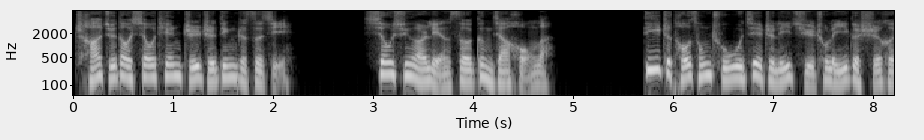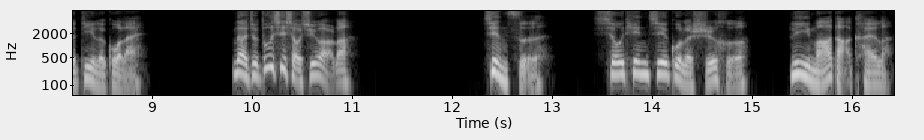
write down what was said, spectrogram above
察觉到萧天直直盯着自己，萧薰儿脸色更加红了，低着头从储物戒指里取出了一个食盒，递了过来。那就多谢小薰儿了。见此，萧天接过了食盒，立马打开了。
